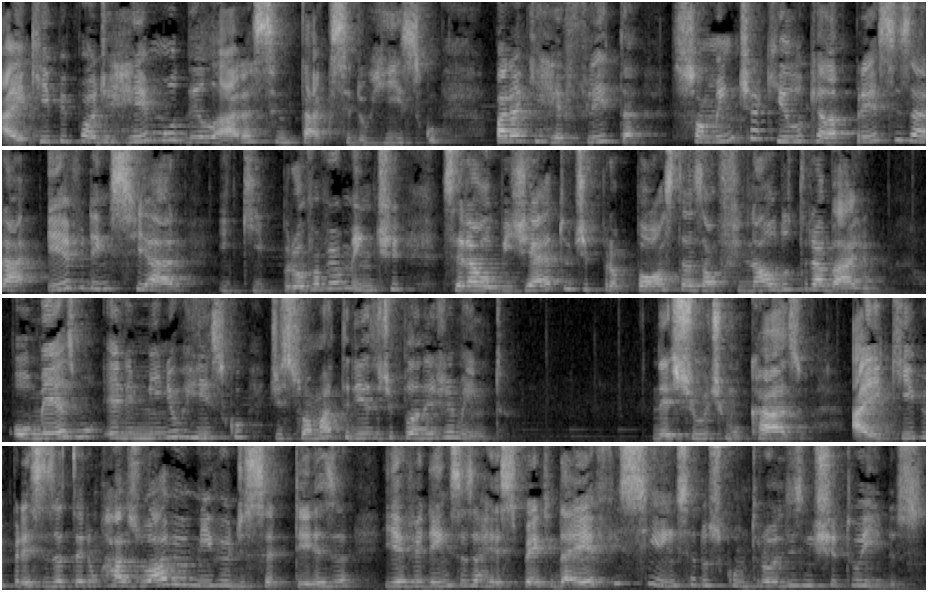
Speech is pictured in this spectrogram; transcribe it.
a equipe pode remodelar a sintaxe do risco para que reflita somente aquilo que ela precisará evidenciar e que provavelmente será objeto de propostas ao final do trabalho, ou mesmo elimine o risco de sua matriz de planejamento. Neste último caso, a equipe precisa ter um razoável nível de certeza e evidências a respeito da eficiência dos controles instituídos.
